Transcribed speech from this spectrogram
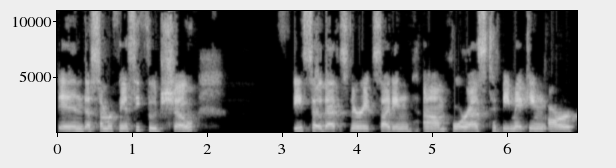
in the Summer Fancy Food Show. So that's very exciting um, for us to be making our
